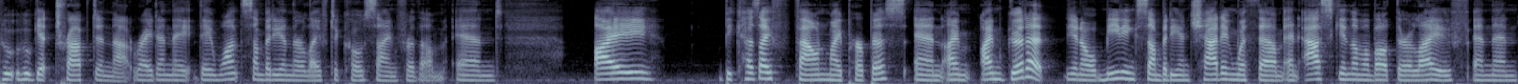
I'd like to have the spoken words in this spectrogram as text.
who, who get trapped in that, right? And they, they want somebody in their life to co sign for them. And I because I found my purpose and I'm I'm good at, you know, meeting somebody and chatting with them and asking them about their life and then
